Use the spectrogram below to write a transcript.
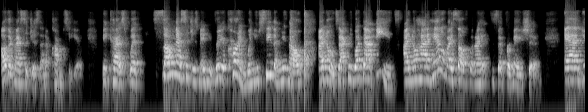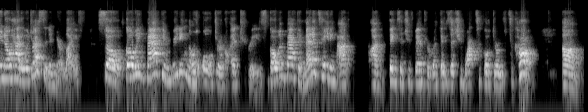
other messages that have come to you. Because with some messages may be reoccurring. When you see them, you know, I know exactly what that means. I know how to handle myself when I get this information. And you know how to address it in your life. So going back and reading those old journal entries, going back and meditating on on things that you've been through and things that you want to go through to come. Um,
